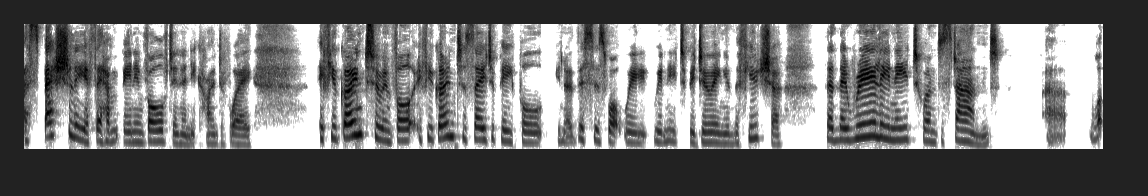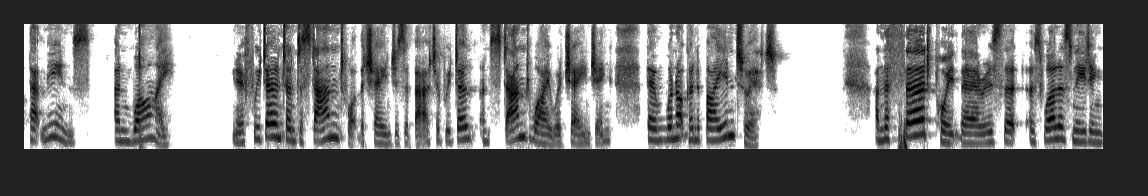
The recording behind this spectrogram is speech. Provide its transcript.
especially if they haven't been involved in any kind of way, if you're going to involve, if you're going to say to people, you know, this is what we we need to be doing in the future, then they really need to understand uh, what that means and why. You know, if we don't understand what the change is about, if we don't understand why we're changing, then we're not going to buy into it. And the third point there is that as well as needing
